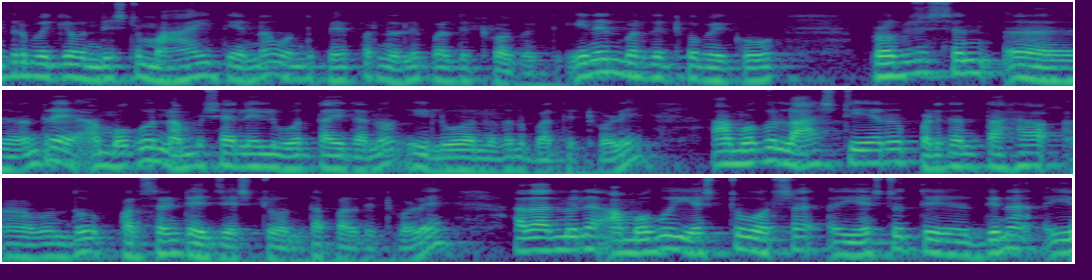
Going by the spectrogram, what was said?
ಇದ್ರ ಬಗ್ಗೆ ಒಂದಿಷ್ಟು ಮಾಹಿತಿಯನ್ನು ಒಂದು ಪೇಪರ್ನಲ್ಲಿ ಬರೆದಿಟ್ಕೊಳ್ಬೇಕು. ಏನೇನು ಬರೆದಿಟ್ಕೋಬೇಕು? ಪ್ರೋಗ್ರೆಷನ್ ಅಂದರೆ ಆ ಮಗು ನಮ್ಮ ಶಾಲೆಯಲ್ಲಿ ಓದ್ತಾ ಇದ್ದಾನೋ ಇಲ್ವೋ ಅನ್ನೋದನ್ನು ಬರೆದಿಟ್ಕೊಳ್ಳಿ. ಆ ಮಗು ಲಾಸ್ಟ್ ಇಯರ್ ಪಡೆದಂತಹ ಒಂದು ಪರ್ಸೆಂಟೇಜ್ ಎಷ್ಟು ಅಂತ ಬರೆದಿಟ್ಕೊಳ್ಳಿ. ಅದಾದಮೇಲೆ ಆ ಮಗು ಎಷ್ಟು ವರ್ಷ, ಎಷ್ಟು ದಿನ ಈ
